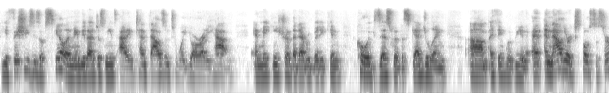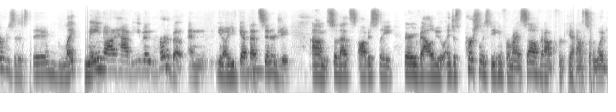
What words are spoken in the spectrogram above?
the efficiencies of scale, and maybe that just means adding 10,000 to what you already have and making sure that everybody can coexist with the scheduling. Um, I think would be, an, and, and, now they're exposed to services they like may not have even heard about, and you know you get that mm-hmm. synergy. Um, so that's obviously very valuable. And just personally speaking for myself, not for council, would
